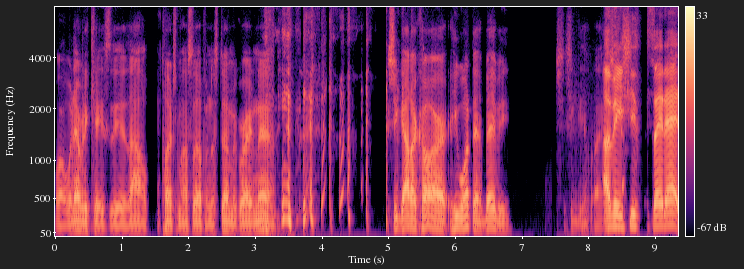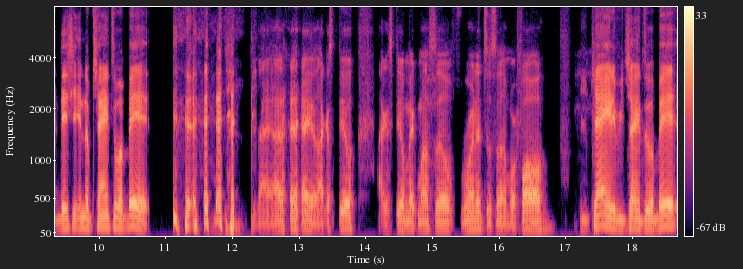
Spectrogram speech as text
or whatever the case is, I'll punch myself in the stomach right now. She got a car. He want that baby. She, she like, I mean, she, she say that. Did she end up chained to a bed? like, I, hey, I can still, I can still make myself run into something or fall. You can't if you chain to a bed.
